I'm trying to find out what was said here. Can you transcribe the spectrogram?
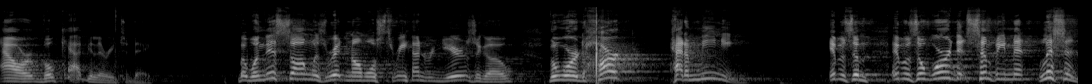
our vocabulary today. But when this song was written almost 300 years ago, the word hark had a meaning. It was a, it was a word that simply meant listen.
